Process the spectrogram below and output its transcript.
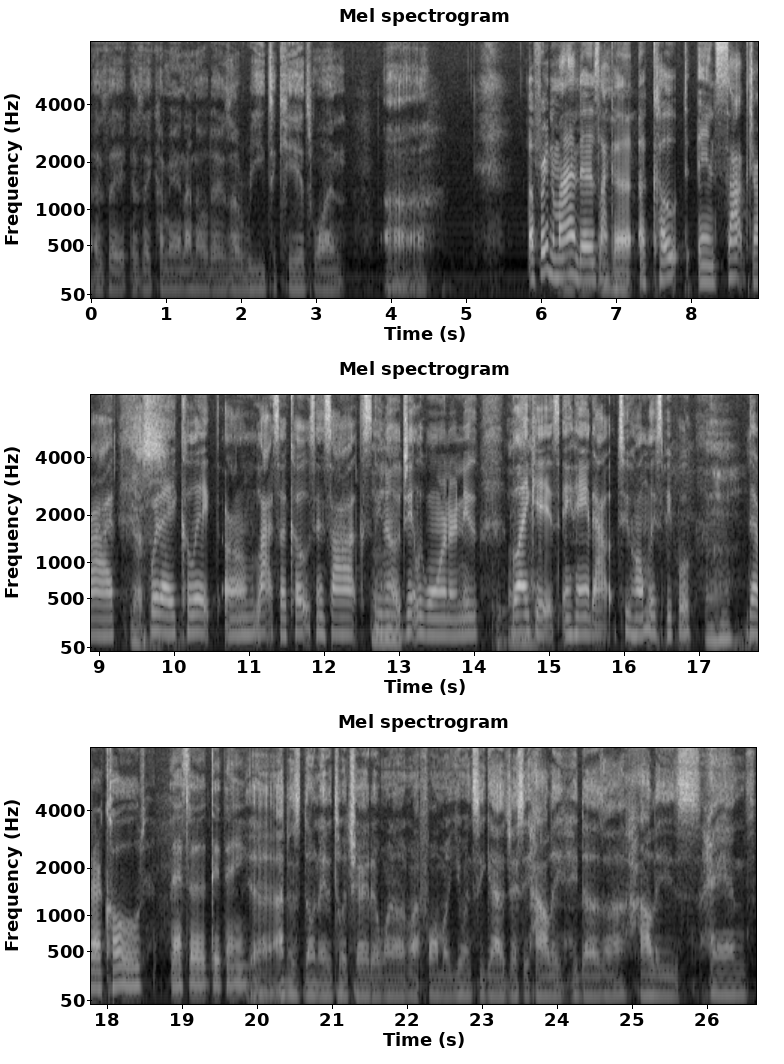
as they as they come in. I know there's a read to kids one. Uh, A friend of mine does like a, a coat and sock drive Yes. where they collect um, lots of coats and socks, you Mm-hmm. know, gently worn or new blankets and hand out to homeless people that are cold. That's a good thing. Yeah, I just donated to a charity. that One of my former UNC guys, Jesse Holley, he does uh, Holley's Hands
